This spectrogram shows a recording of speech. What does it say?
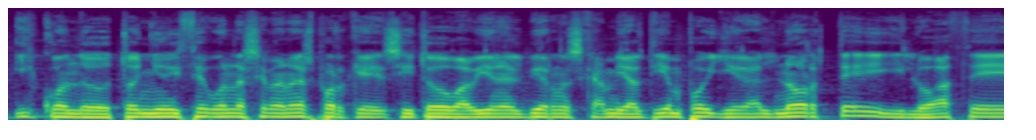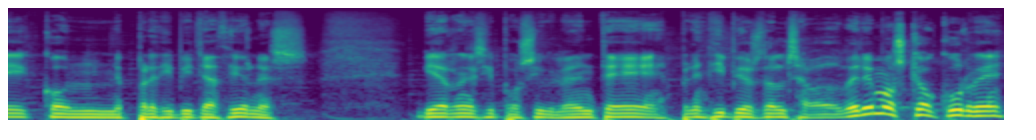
Y cuando Toño dice buenas semanas porque si todo va bien el viernes cambia el tiempo, llega al norte y lo hace con precipitaciones viernes y posiblemente principios del sábado. Veremos qué ocurre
